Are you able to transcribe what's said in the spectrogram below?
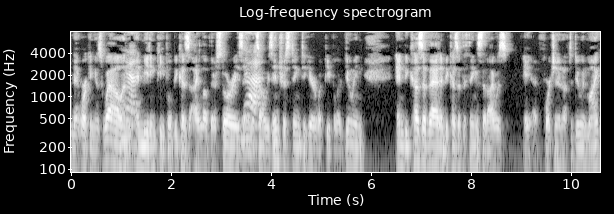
networking as well, and, Yeah. and meeting people because I love their stories, and it's always interesting to hear what people are doing. And because of that, and because of the things that I was eh, fortunate enough to do in my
